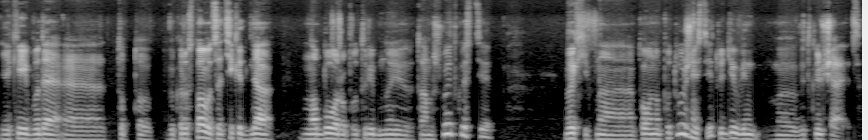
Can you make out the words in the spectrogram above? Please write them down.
який буде, е, тобто використовуватися тільки для набору потрібної там швидкості, вихід на повну потужність, і тоді він відключається.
